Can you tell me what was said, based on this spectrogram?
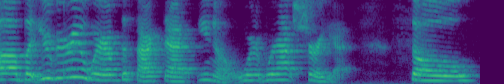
Uh, but you're very aware of the fact that, you know, we're, we're not sure yet. So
